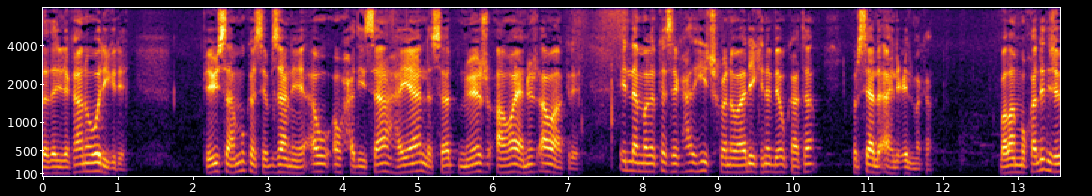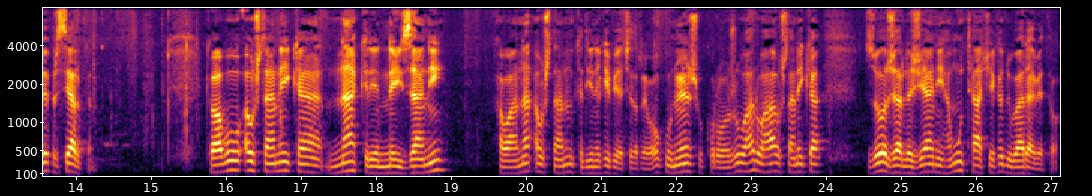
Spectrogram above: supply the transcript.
لە دەلیلەکانەوە وەریگرێ. پێویستە هەموو کەسێ بزانێ ئەو ئەو حەدیسا هەیە لەسەر نوێژ ئاوایە نوێژ ئاواکرێ. ئللا مەگەر کەسێک هەر هیچ خوێنەوارێکی نەبێ ئەو کاتە پرسیار لە ئاهلی علمەکە بەڵام مقلدی جەبێ پرسیار بکەن. کابوو ئەو شتانەی کە ناکرێن نەیزانی ئەوانە ئەو شتانن کە دینەکەی پێچێت ڕێوە وەکو نوێش و کوڕۆژ و هەروەها ئەو شتانی کە زۆر جار لە ژیانی هەموو تاکێکە دووبارە بێتەوە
